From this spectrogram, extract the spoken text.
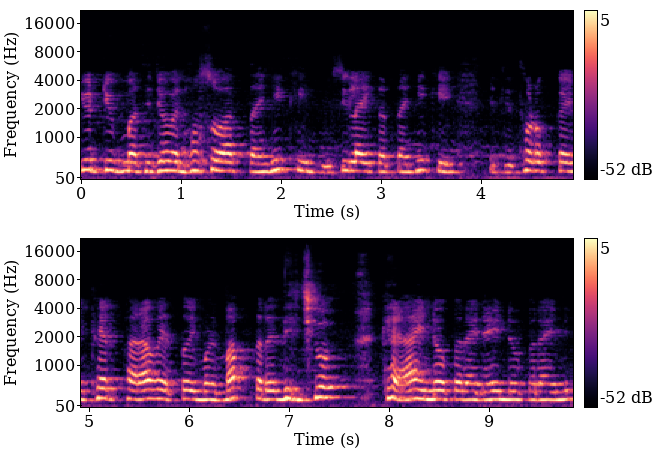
યુટ્યુબમાંથી જોવે ને હસો આપતા શીખી, સિલાઈ કરતા શીખી. એટલે થોડોક કંઈ ફેરફાર આવે તોય મને માફ કરી દેજો. કે આ ન કરાય ને અહીં ન કરાય ને.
